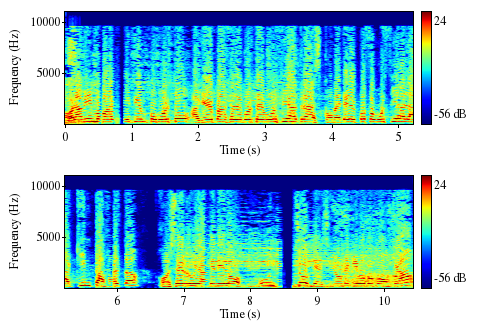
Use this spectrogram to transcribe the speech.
Ahora mismo hay tiempo muerto aquí en el Palacio de Deporte de Murcia tras cometer el Pozo Murcia la quinta falta. José Ruiz ha tenido un choque, si no me equivoco, con Fran.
